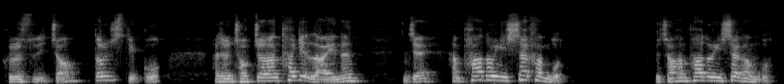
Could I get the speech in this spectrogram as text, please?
그럴 수도 있죠. 떨어질 수도 있고. 하지만 적절한 target line은 이제 한 파동이 시작한 곳. 그렇죠? 한 파동이 시작한 곳.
